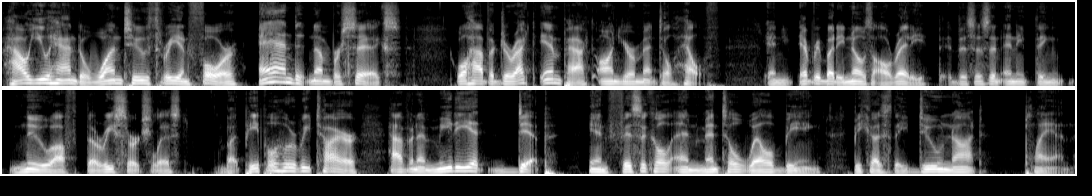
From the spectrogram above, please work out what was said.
how you handle one, two, three, and four, and number six, will have a direct impact on your mental health. And everybody knows already, this isn't anything new off the research list, but people who retire have an immediate dip in physical and mental well being because they do not plan.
